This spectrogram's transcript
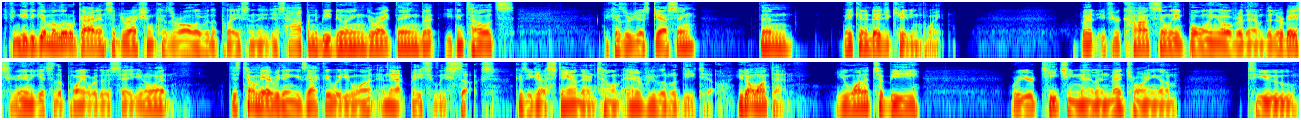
If you need to give them a little guidance and direction because they're all over the place and they just happen to be doing the right thing, but you can tell it's because they're just guessing, then make it an educating point. But if you're constantly bowling over them, then they're basically going to get to the point where they say, you know what? Just tell me everything exactly what you want. And that basically sucks because you got to stand there and tell them every little detail. You don't want that. You want it to be where you're teaching them and mentoring them to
